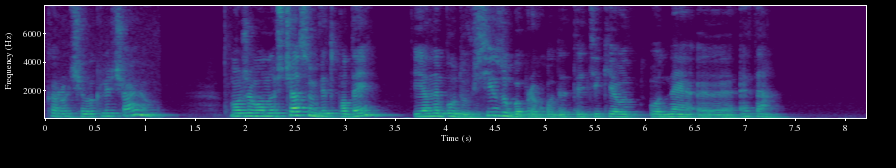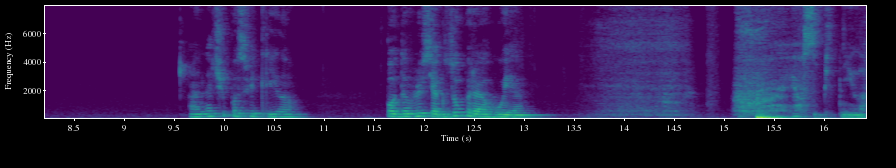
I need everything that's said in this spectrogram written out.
Коротше, виключаю. Може, воно з часом відпаде, я не буду всі зуби приходити, тільки одне е, ете. А наче посвітліло. Подивлюсь, як зуб реагує. Фух, я спітніла.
